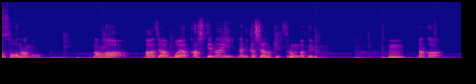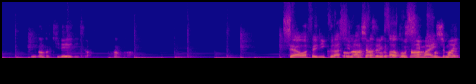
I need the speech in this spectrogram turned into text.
あ、そうなの？なんか、あ、じゃあ、ぼやかしてない何かしらの結論が出る。うん。なんか、なんか綺麗にさ、なんか、幸せに暮らしました幸せにとさおしまい。おしまい。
